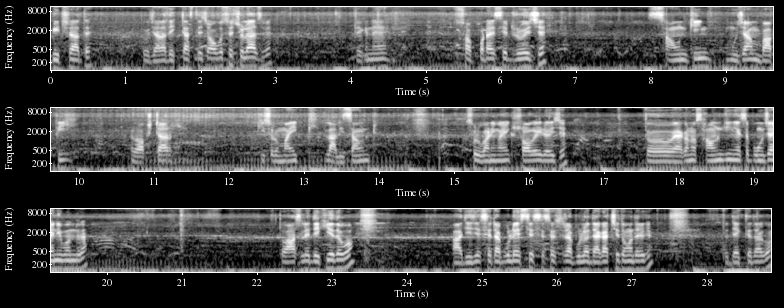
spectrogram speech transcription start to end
বিট রাতে। তো যারা দেখতে আসতে চাও, অবশ্যই চলে আসবে। এখানে সব কটাই সেট রয়েছে। Sound king, Mujam, Bapi, rockstar, Kishore mic, Lali sound Surbani mic, সবই রয়েছে। তো এখনও সাউন্ড কিং এসে পৌঁছায়নি বন্ধুরা। তো আসলে দেখিয়ে দেবো। আর যে যে সেট আপগুলো এসছে সে সেট আপগুলো দেখাচ্ছি তোমাদেরকে। তো দেখতে থাকো,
